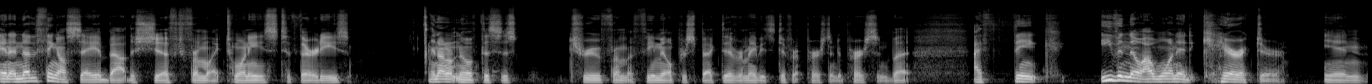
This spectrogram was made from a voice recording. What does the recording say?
and another thing I'll say about the shift from like 20s to 30s, and I don't know if this is true from a female perspective or maybe it's different person to person, but I think even though I wanted character in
